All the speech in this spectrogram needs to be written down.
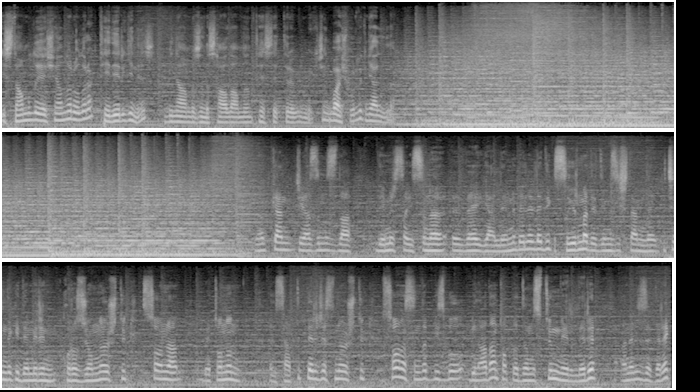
İstanbul'da yaşayanlar olarak tedirginiz. Binamızın sağlamlığını test ettirebilmek için başvurduk geldiler. Röntgen cihazımızla demir sayısını e, ve yerlerini belirledik. Sıyırma dediğimiz işlemle içindeki demirin korozyonunu ölçtük. Sonra betonun e, sertlik derecesini ölçtük. Sonrasında biz bu binadan topladığımız tüm verileri analiz ederek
